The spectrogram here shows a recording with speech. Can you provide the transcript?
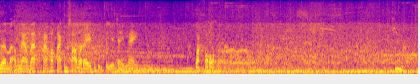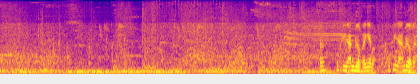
Giờ mà ông nào vác pha hot 2.6 vào đây thì cũng phải giờ cháy ngay. Quá khó. À, có khi ăn được anh em ạ. Có khi ăn được ấy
